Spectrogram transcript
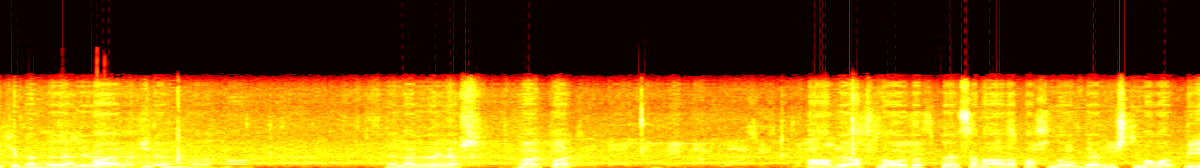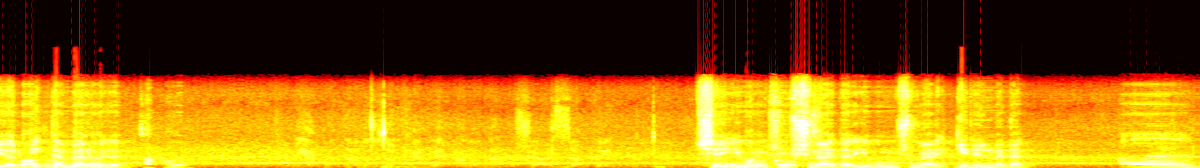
İki dakika Helal be. İki numara. Helal beyler. Bak bak. Abi aslında orada ben sana ara pasını o vermiştim ama Biliyorum, bazen ilkten oluyor ya, vermedi. takılıyor. Şey Oh gibi my vurmuşum. God. Schneider gibi vurmuşum ya gerilmeden. Aynen.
